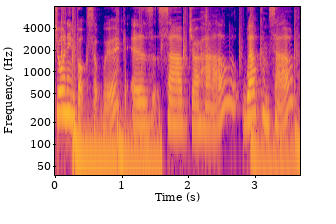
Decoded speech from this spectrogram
Joining Books at Work is Sarb Johal. Welcome, Sarb.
